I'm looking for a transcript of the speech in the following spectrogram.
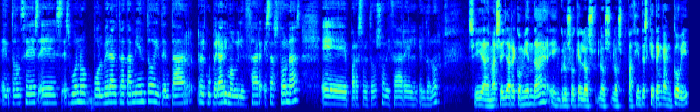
Entonces es, bueno volver al tratamiento e intentar recuperar y movilizar esas zonas eh, para sobre todo suavizar el dolor. Sí, además ella recomienda incluso que los, los, pacientes que tengan COVID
